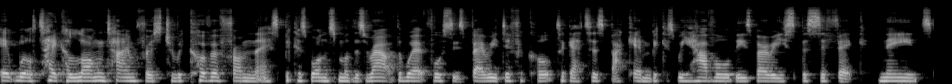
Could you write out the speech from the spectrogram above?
it will take a long time for us to recover from this because once mothers are out of the workforce it's very difficult to get us back in because we have all these very specific needs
